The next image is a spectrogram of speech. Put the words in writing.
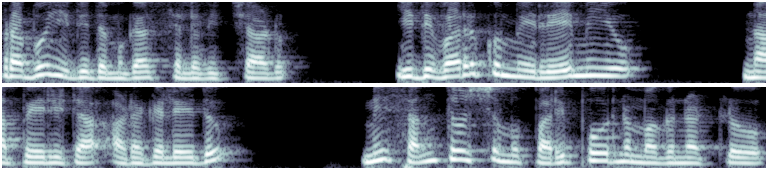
ప్రభు ఈ విధముగా సెలవిచ్చాడు. ఇది వరకు మీరేమీ నా పేరిట అడగలేదు. మీ సంతోషము పరిపూర్ణమగునట్లు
